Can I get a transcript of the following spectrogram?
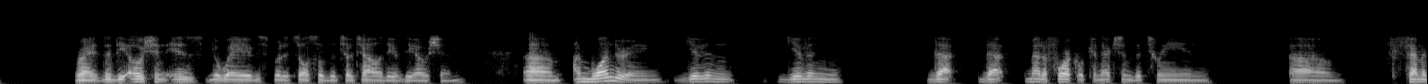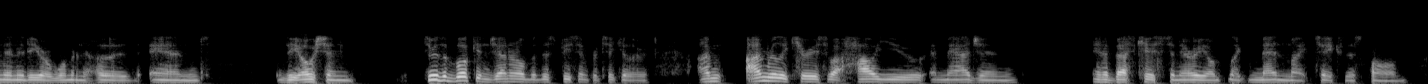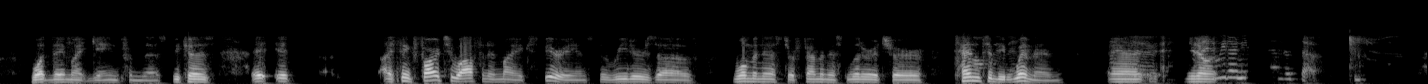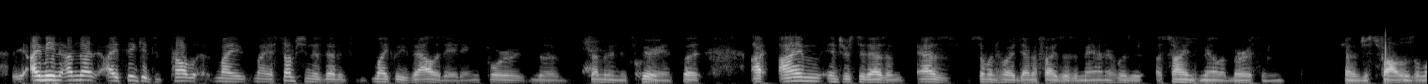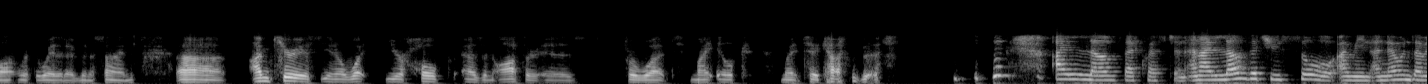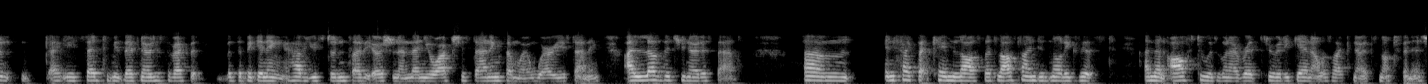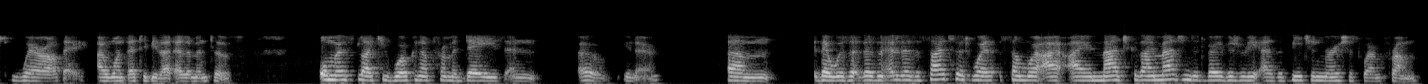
right that the ocean is the waves, but it's also the totality of the ocean. Um, I'm wondering, given given that that metaphorical connection between um, femininity or womanhood and the ocean. Through the book in general, but this piece in particular, I'm I'm really curious about how you imagine in a best case scenario like men might take this poem, what they might gain from this because it, it I think far too often in my experience the readers of womanist or feminist literature tend to be women and you know we don't need to the stuff I mean, I'm not. I think it's probably my my assumption is that it's likely validating for the feminine experience, but I, I'm interested as a as someone who identifies as a man or who was assigned male at birth and kind of just follows mm-hmm. along with the way that I've been assigned. Uh, I'm curious, you know, what your hope as an author is for what my ilk might take out of this. I love that question, and I love that you saw. I mean, and no one's ever at least said to me they've noticed the fact that at the beginning, have you stood inside the ocean, and then you're actually standing somewhere. Where are you standing? I love that you noticed that. Um, in fact, that came last. That last line did not exist. And then afterwards, when I read through it again, I was like, no, it's not finished. Where are they? I want there to be that element of almost like you've woken up from a daze and oh, you know, um, there was a, there's an there's a side to it where somewhere I, I imagine because I imagined it very visually as a beach in Mauritius where I'm from,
